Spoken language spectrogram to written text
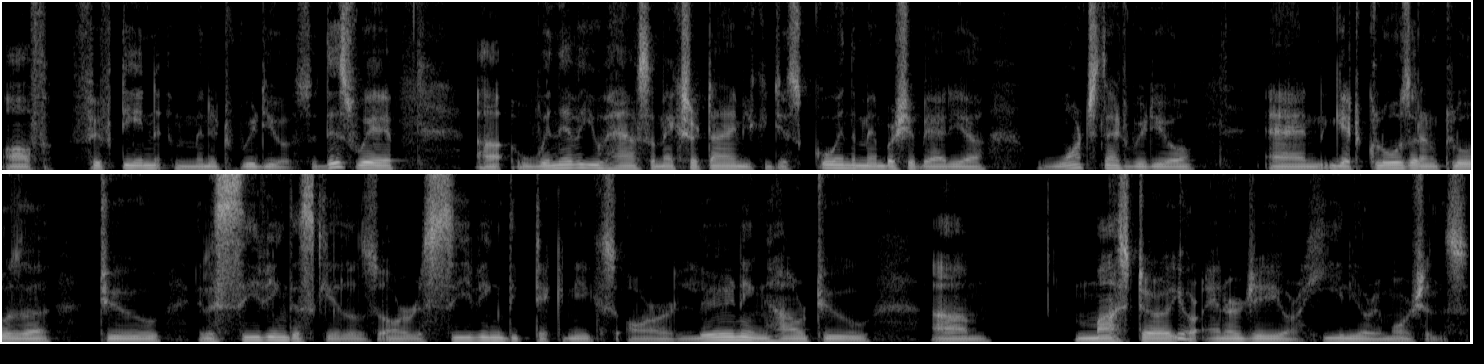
of 15 minute videos. So, this way, uh, whenever you have some extra time, you can just go in the membership area, watch that video, and get closer and closer to receiving the skills or receiving the techniques or learning how to um, master your energy or heal your emotions.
